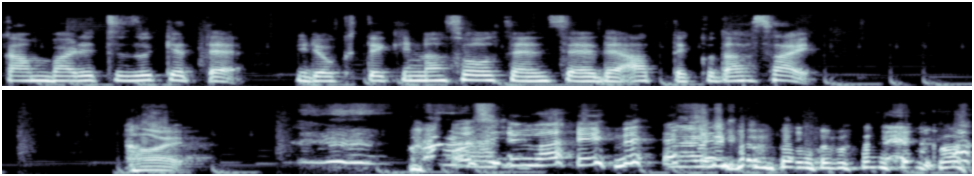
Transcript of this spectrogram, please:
頑張り続けて魅力的なそう先生であってください。はい。おしまいで。ありがとうございます。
